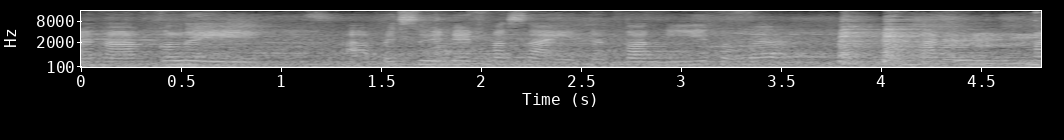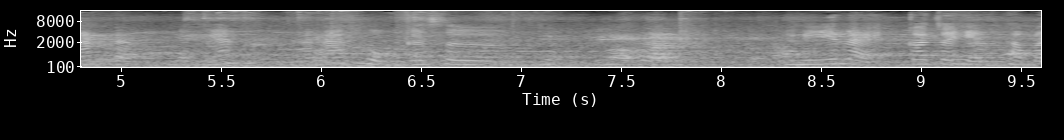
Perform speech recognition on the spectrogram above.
นะคะ ก็เลยไปซื้อเน็ตมาใส่ แต่ตอนนี้แบบว่ามัดมัดแบบอย่างเงี้ยนะคะผมกระเซิงทีนี้แหละก็จะเห็นธรรม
